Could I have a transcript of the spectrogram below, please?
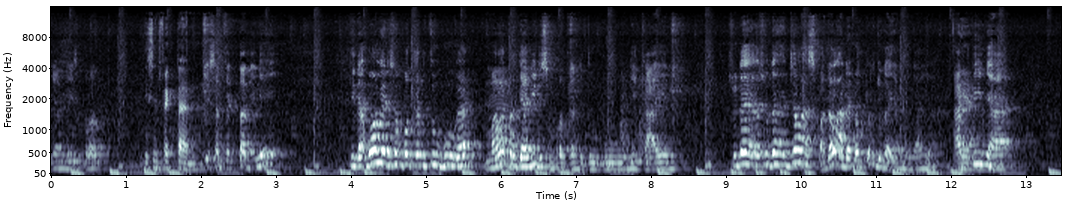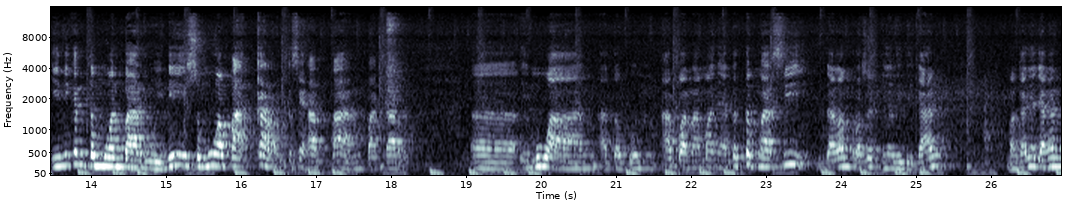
yang disemprot disinfektan disinfektan ini tidak boleh disemprotkan di tubuh kan malah terjadi disemprotkan di tubuh di kain sudah sudah jelas padahal ada dokter juga yang menyanggah iya. artinya yeah. ini kan temuan baru ini semua pakar kesehatan pakar uh, ilmuwan ataupun apa namanya tetap masih dalam proses penyelidikan Makanya jangan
